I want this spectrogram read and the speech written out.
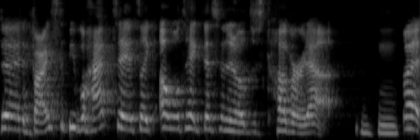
the advice that people have today, it's like, oh, we'll take this and it'll just cover it up. Mm-hmm. But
